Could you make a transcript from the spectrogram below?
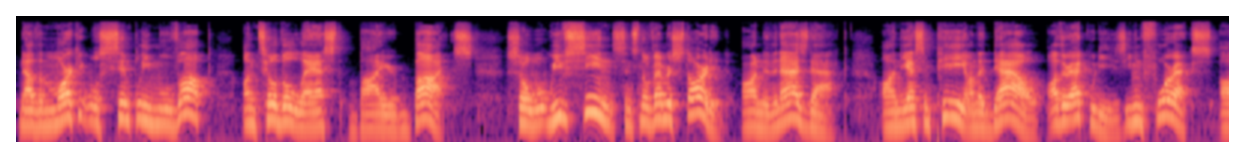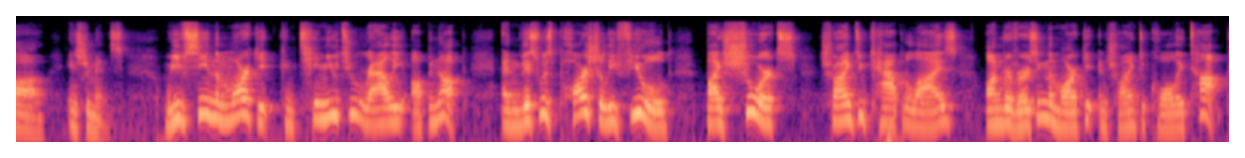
Now, the market will simply move up until the last buyer buys. So what we've seen since November started on the Nasdaq, on the S&P, on the Dow, other equities, even forex uh, instruments, we've seen the market continue to rally up and up. And this was partially fueled by shorts trying to capitalize on reversing the market and trying to call a top.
